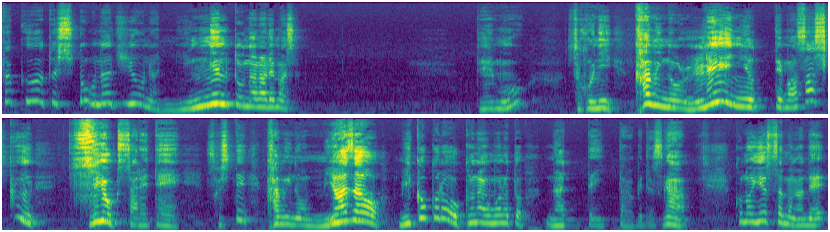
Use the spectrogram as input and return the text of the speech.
全く私と同じような人間となられました。でもそこに神の霊によってまさしく強くされてそして神の御業を御心を行うものとなっていったわけですがこのイエス様がね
